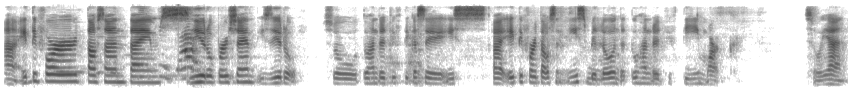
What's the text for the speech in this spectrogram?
uh, 84,000 times 0% is 0. So, 250 kasi is, uh, 84,000 is below the 250 mark. So, yan.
